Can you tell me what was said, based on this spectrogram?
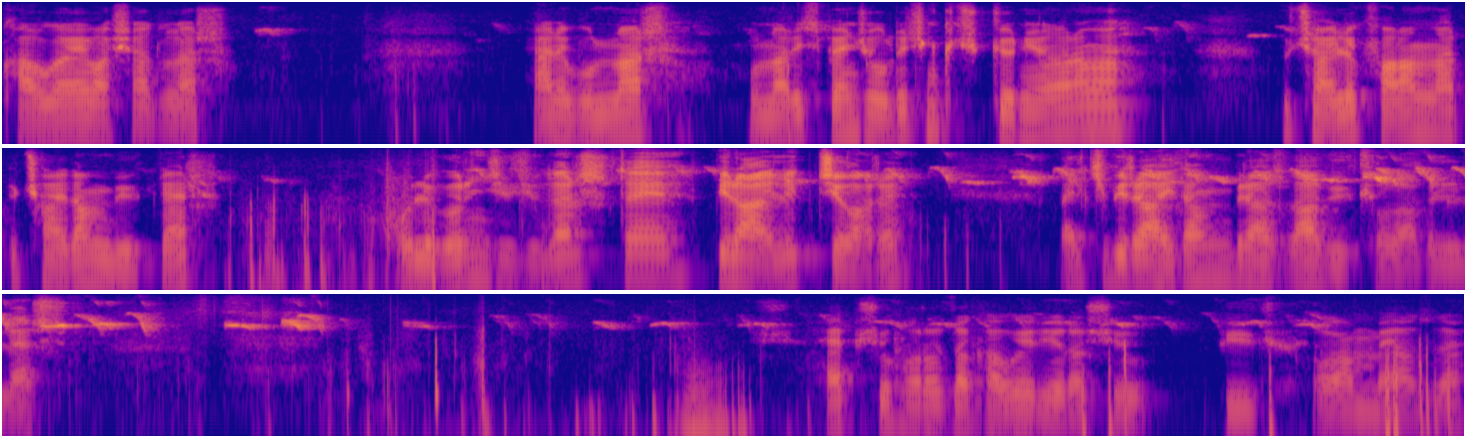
Kavgaya başladılar. Yani bunlar bunlar ispenç olduğu için küçük görünüyorlar ama 3 aylık falanlar. 3 aydan büyükler. O ligorin civcivler de 1 aylık civarı. Belki bir aydan biraz daha büyük olabilirler. Hep şu horozla kavga ediyorlar şu büyük olan beyazla.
